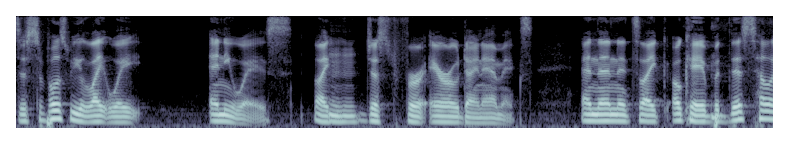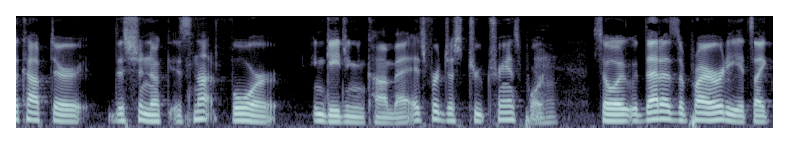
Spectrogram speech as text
they're supposed to be lightweight, anyways. Like Mm-hmm. just for aerodynamics, and then it's like okay, but this helicopter, this Chinook, it's not for engaging in combat. It's for just troop transport. So it, with that as the priority, it's like,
